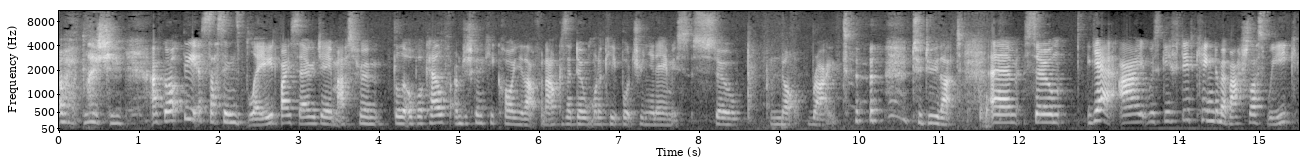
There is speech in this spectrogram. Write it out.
Oh, bless you. I've got the Assassin's Blade by Sarah J Maas from The Little Book Elf. I'm just going to keep calling you that for now because I don't want to keep butchering your name. It's so not right to do that. Um, so yeah, I was gifted Kingdom of Ash last week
